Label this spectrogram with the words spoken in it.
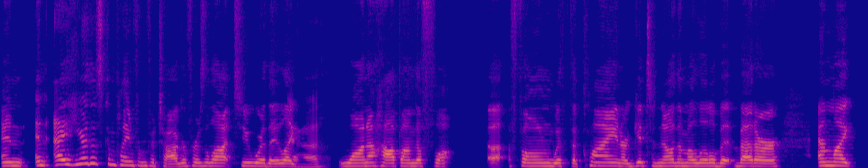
And and i hear this complaint from photographers a lot too where they like yeah. want to hop on the flo- uh, phone with the client or get to know them a little bit better. And like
